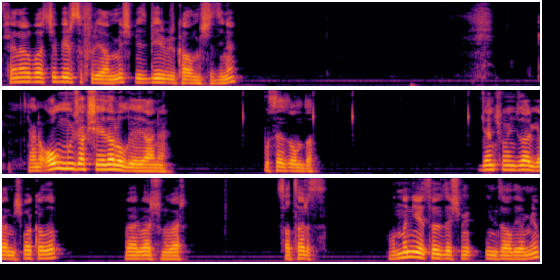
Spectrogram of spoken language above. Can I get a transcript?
Fenerbahçe 1-0 yenmiş. Biz 1-1 kalmışız yine. Yani olmayacak şeyler oluyor yani. Bu sezonda. Genç oyuncular gelmiş bakalım. Ver ver şunu ver. Satarız. Bunda niye sözleşme imzalayamıyor?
